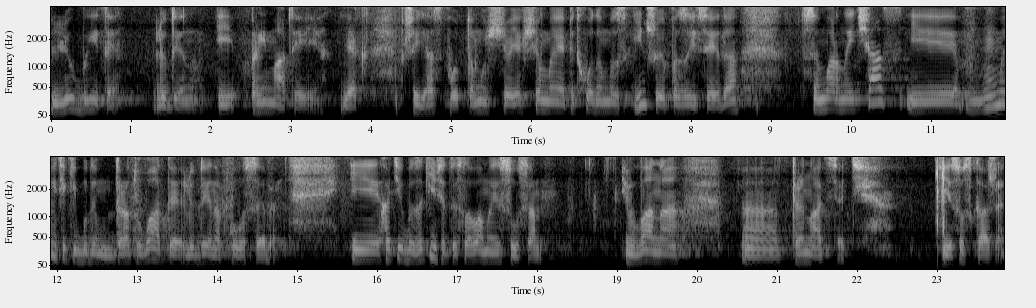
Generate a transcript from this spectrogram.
любити людину і приймати її, як вчить Господь. Тому що якщо ми підходимо з іншої позиції, да, це марний час, і ми тільки будемо дратувати людей навколо себе. І хотів би закінчити словами Ісуса. Івана е, 13. Ісус каже:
